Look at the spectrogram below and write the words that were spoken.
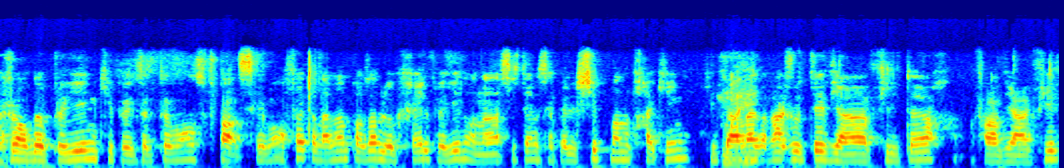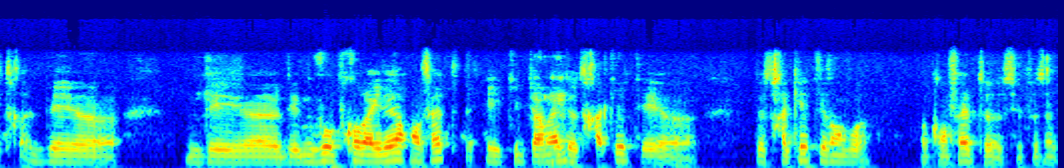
un genre de plugin qui peut exactement. Enfin, c'est en fait, on n'a même pas besoin de le créer le plugin. On a un système qui s'appelle Shipment Tracking qui permet Ouais. de rajouter via un filter, enfin via un filtre des euh, des, euh, des nouveaux providers en fait et qui permet Mhm. de traquer tes de traquer tes envois. Donc en fait, euh, c'est faisable.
